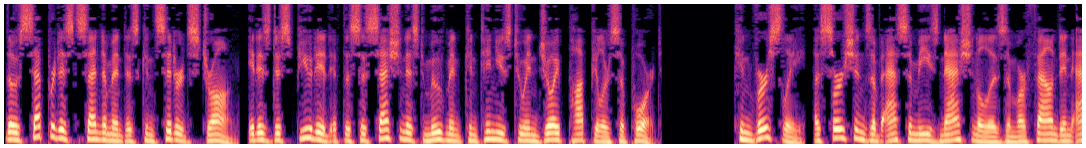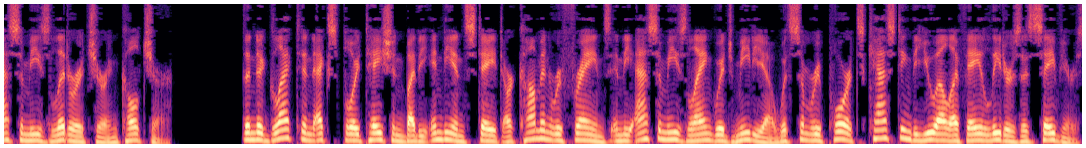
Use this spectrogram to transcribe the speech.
Though separatist sentiment is considered strong, it is disputed if the secessionist movement continues to enjoy popular support. Conversely, assertions of Assamese nationalism are found in Assamese literature and culture. The neglect and exploitation by the Indian state are common refrains in the Assamese language media, with some reports casting the ULFA leaders as saviors.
